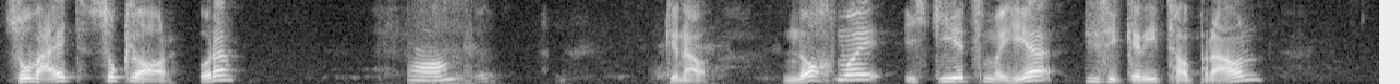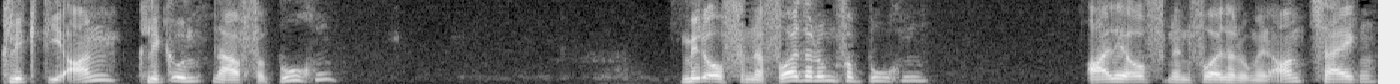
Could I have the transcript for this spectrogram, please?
Soweit, so klar, oder? Ja. Genau. Nochmal, ich gehe jetzt mal her, diese Greta Braun, klick die an, klick unten auf Verbuchen, mit offener Forderung verbuchen, alle offenen Forderungen anzeigen,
